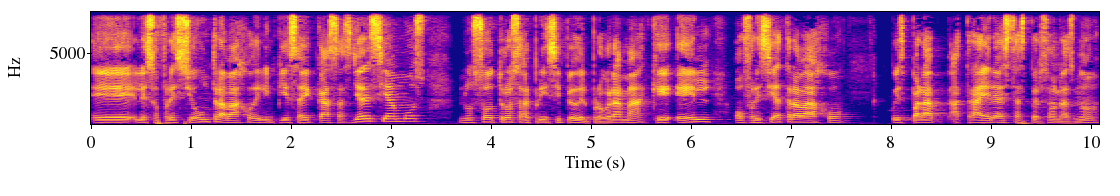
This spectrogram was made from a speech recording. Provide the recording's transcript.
eh, les ofreció un trabajo de limpieza de casas. Ya decíamos nosotros al principio del programa que él ofrecía trabajo pues para atraer a estas personas, ¿no?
